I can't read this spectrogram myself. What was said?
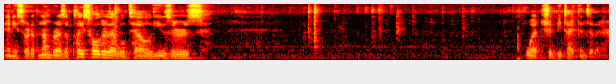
any sort of number as a placeholder that will tell users what should be typed into there.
